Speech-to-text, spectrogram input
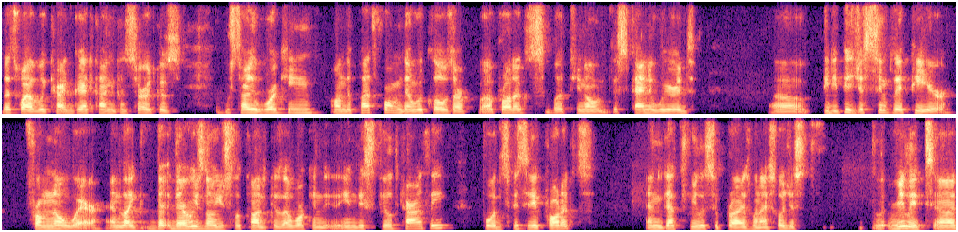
That's why we get kind of concerned because we started working on the platform, then we closed our uh, products. But you know, this kind of weird uh, PDPs just simply appear from nowhere, and like th there is no useful content because I work in the, in this field currently for the specific products, and got really surprised when I saw just really uh,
